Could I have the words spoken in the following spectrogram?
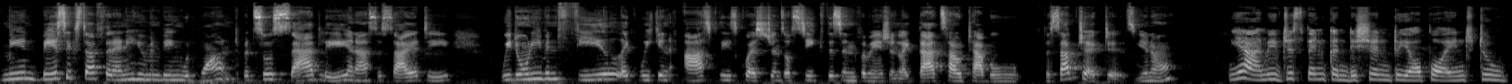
main basic stuff that any human being would want. But so sadly in our society we don't even feel like we can ask these questions or seek this information. Like that's how taboo the subject is you know? Yeah and we've just been conditioned to your point to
